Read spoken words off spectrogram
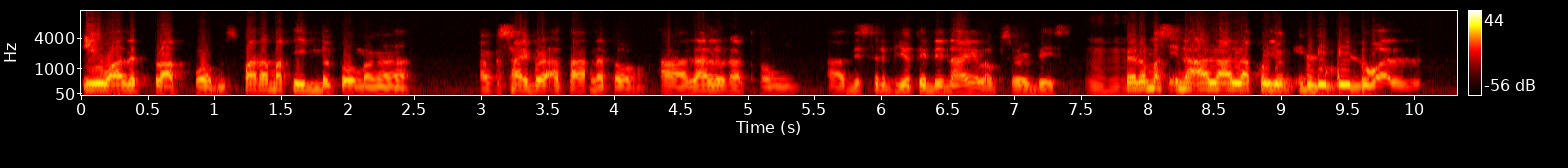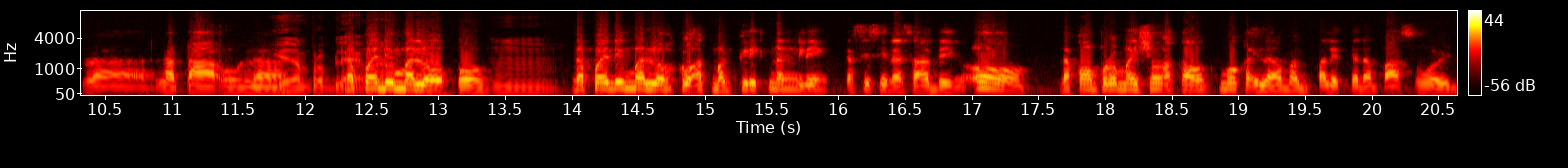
e-wallet platforms para matigil to mga ang cyber attack na to, ah, lalo na tong ah, distributed denial of service. Mhm. Pero mas inaalala ko yung individual na, na tao na, Yun ang na problema. pwedeng maloko, Mhm. na pwedeng maloko at mag-click ng link kasi sinasabing, oh, na-compromise yung account mo, kailangan magpalit ka ng password.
